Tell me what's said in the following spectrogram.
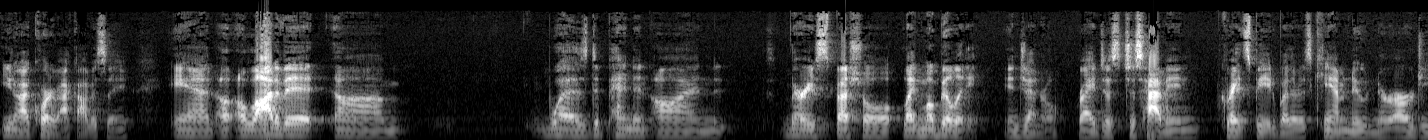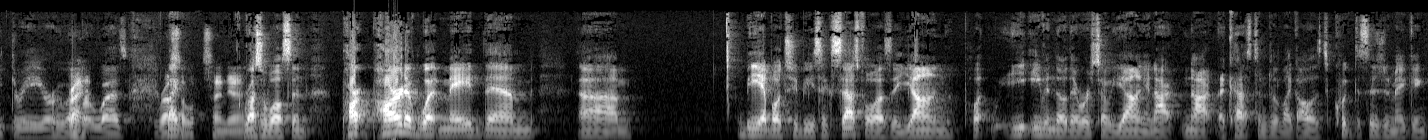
you know, at quarterback, obviously, and a, a lot of it um, was dependent on very special, like mobility in general, right? Just just having great speed, whether it's Cam Newton or RG three or whoever Right. it was, Russell Like, Wilson yeah Russell Wilson. Part part of what made them um, be able to be successful as a young, even though they were so young and not not accustomed to like all this quick decision making,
